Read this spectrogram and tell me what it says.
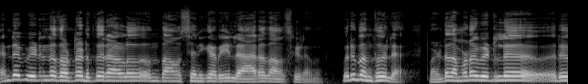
എന്റെ വീടിന്റെ തൊട്ടടുത്ത് ഒരാൾ ഒന്ന് താമസിച്ച് എനിക്കറിയില്ല ആരാ താമസിക്കണമെന്ന് ഒരു ബന്ധമില്ല പണ്ട് നമ്മുടെ വീട്ടിൽ ഒരു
